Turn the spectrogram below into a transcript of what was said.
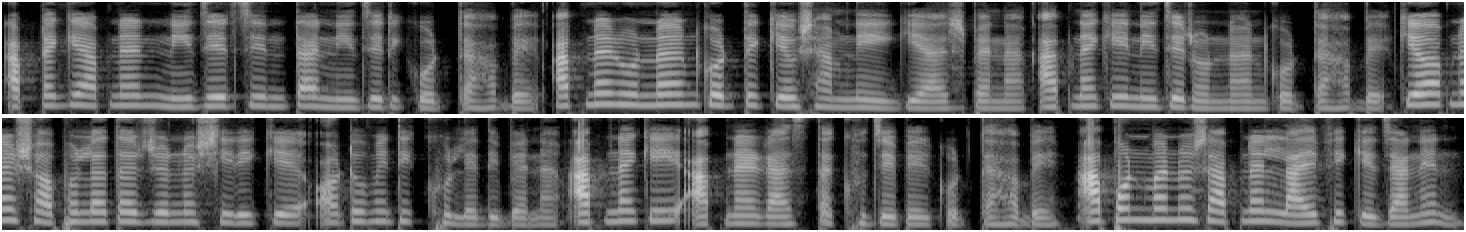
আপনাকে আপনার নিজের চিন্তা নিজেরই করতে হবে। আপনার উন্নয়ন করতে কেউ সামনে এগিয়ে আসবে না। আপনাকে নিজের উন্নয়ন করতে হবে। কেউ আপনার সফলতার জন্য সিঁড়িকে অটোমেটিক খুলে দিবে না। আপনাকেই আপনার রাস্তা খুঁজে বের করতে হবে। আপন মানুষ আপনার লাইফে কে জানেন?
